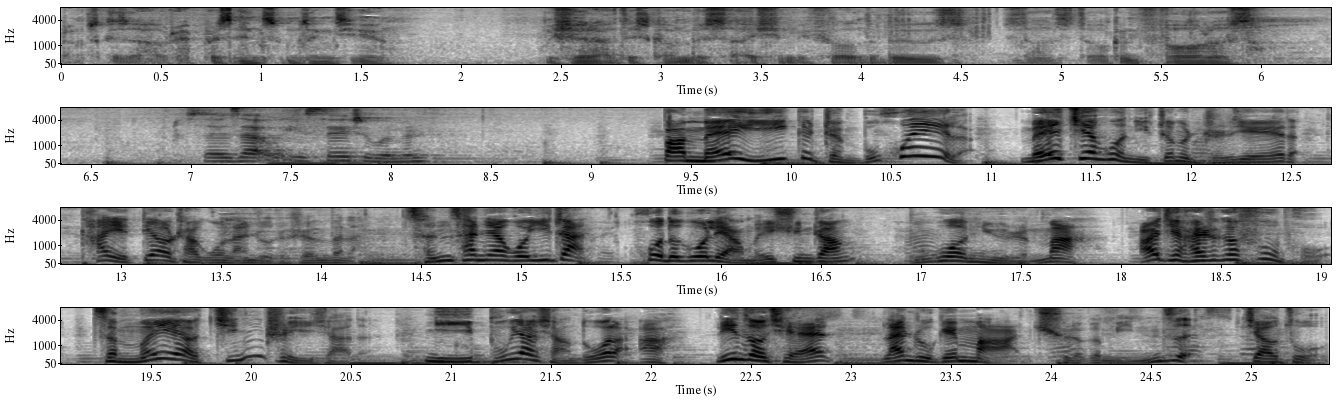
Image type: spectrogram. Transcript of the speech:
Perhaps because I represent something to you. We should have this conversation before the booze starts talking for us. So is that what you say to women? 把梅姨给整不会了，没见过你这么直接的。他也调查过男主的身份了，曾参加过一战，获得过两枚勋章。不过女人嘛，而且还是个富婆，怎么也要矜持一下的。你不要想多了啊！临走前，男主给马取了个名字，叫做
